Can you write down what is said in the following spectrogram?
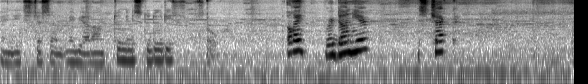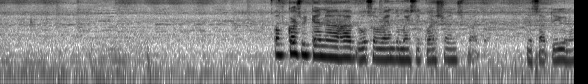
And it's just uh, maybe around two minutes to do this so. Okay we're done here. Let's check. Of course we can uh, have also randomize the questions but that's up to you no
